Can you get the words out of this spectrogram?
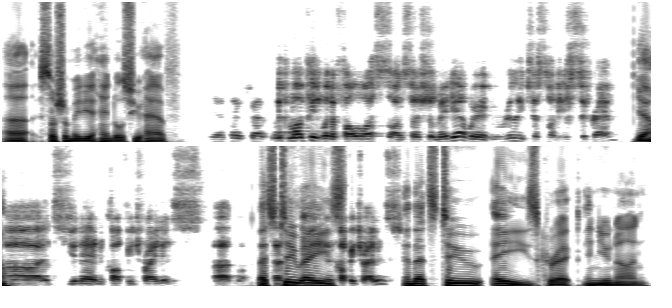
uh, social media handles you have. Yeah, thanks, man. We'd love people to follow us on social media. We're really just on Instagram. Yeah. Uh, it's Yunnan Coffee Traders. Uh, That's two A's, Coffee Traders. and that's two A's, correct? In Yunnan,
